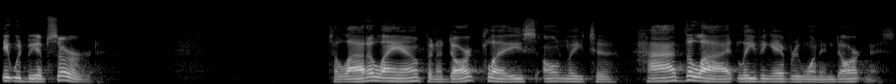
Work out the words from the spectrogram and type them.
It would be absurd to light a lamp in a dark place only to hide the light, leaving everyone in darkness.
